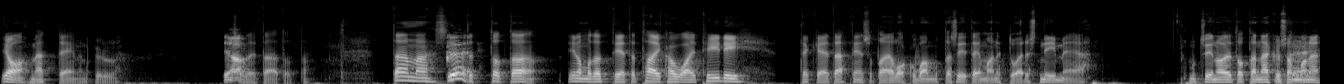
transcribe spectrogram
joo, Matt Damon kyllä. Se Joo. oli tää, tota. Tämä sitten tota, ilmoitettiin, että Taika Waititi tekee Tähtien sota-elokuvan, mutta siitä ei mainittu edes nimeä. Mutta siinä oli tota, näky okay. semmoinen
